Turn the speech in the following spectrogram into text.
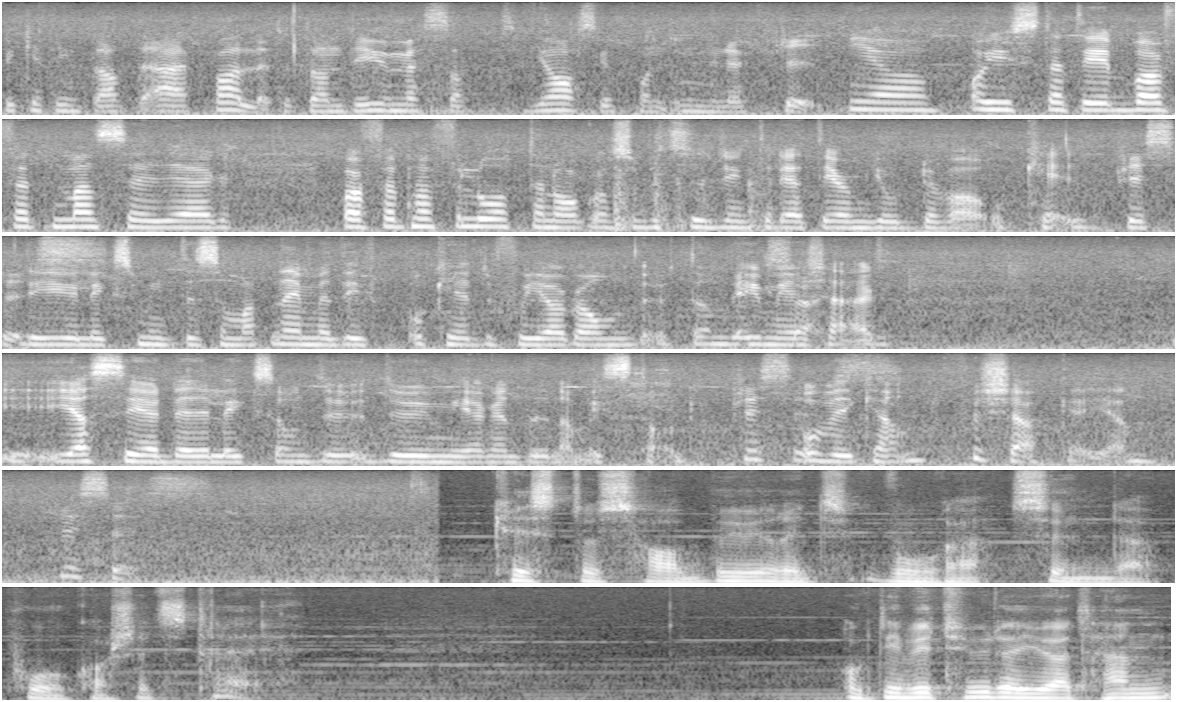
Vilket inte alltid är fallet utan det är ju mest att jag ska få en inre frid. Ja, och just att det är bara för att man säger bara för att man förlåter någon så betyder inte det att det de gjorde var okej. Precis. Det är ju liksom inte som att nej men det är okej du får göra om det utan det är mer Exakt. så här. Jag ser dig liksom, du, du är mer än dina misstag. Precis. Och vi kan försöka igen. Precis. Kristus har burit våra synder på korsets trä. Och det betyder ju att han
